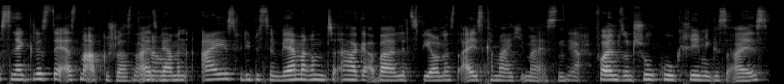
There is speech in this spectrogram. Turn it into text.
Snackliste erstmal abgeschlossen. Also Genau. wir haben ein Eis für die bisschen wärmeren Tage, aber let's be honest, Eis kann man eigentlich immer essen. Ja. Vor allem so ein schoko-cremiges Eis.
